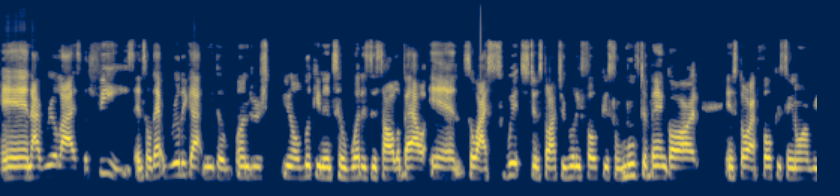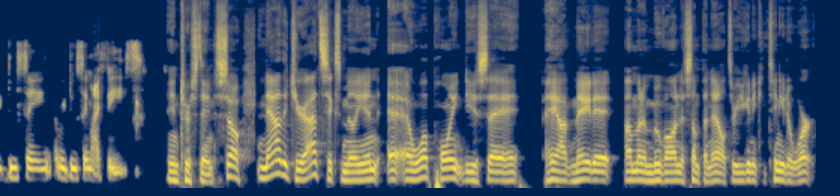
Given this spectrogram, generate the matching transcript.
and I realized the fees. And so that really got me to under, you know, looking into what is this all about. And so I switched and started to really focus and move to Vanguard and start focusing on reducing, reducing my fees. Interesting. So now that you're at 6 million, at what point do you say, Hey, I've made it. I'm going to move on to something else. Are you going to continue to work?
